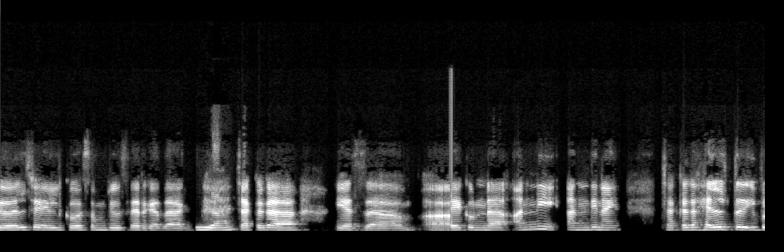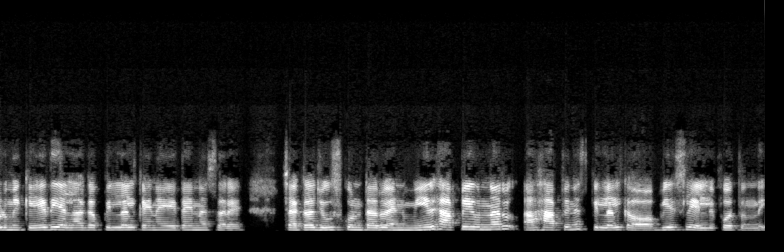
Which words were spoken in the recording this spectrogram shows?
గర్ల్ చైల్డ్ కోసం జూసారు గదా! యాహ్! చక్కగా యెస్ ఆహ్, లేకుండా అన్నీ అందినాయి. చక్కగా హెల్త్ ఇప్పుడు మీకేది ఎలాగా పిల్లలకైనా ఏదైనా సరే చక్కగా జూసుకుంటారు అండ్ మీరు హ్యాపీగున్నారు. ఆ హ్యాపీనెస్ పిల్లలకి ఆబ్వియస్‌లీ ఎళ్ళిపోతుంది.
